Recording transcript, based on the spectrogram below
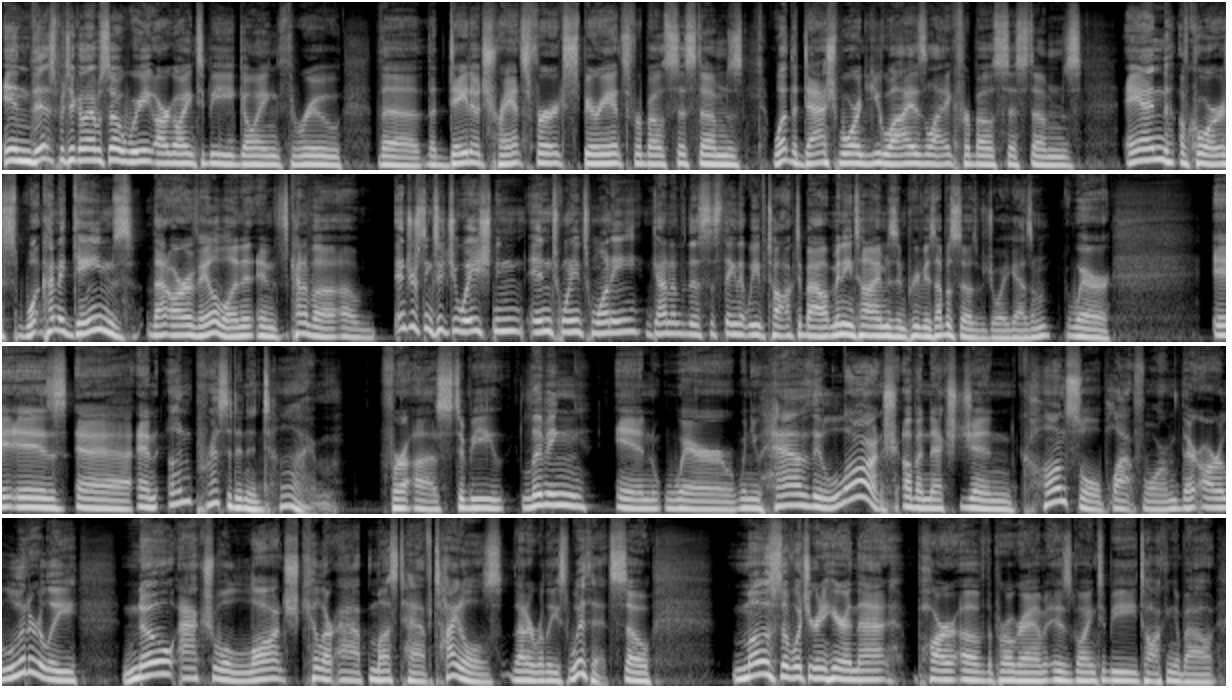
In this particular episode, we are going to be going through the the data transfer experience for both systems, what the dashboard UI is like for both systems, and of course, what kind of games that are available. And, it, and it's kind of a, a interesting situation in in 2020. Kind of this, this thing that we've talked about many times in previous episodes of Joygasm, where it is uh, an unprecedented time for us to be living in where when you have the launch of a next gen console platform, there are literally no actual launch killer app must have titles that are released with it. So, most of what you're going to hear in that part of the program is going to be talking about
